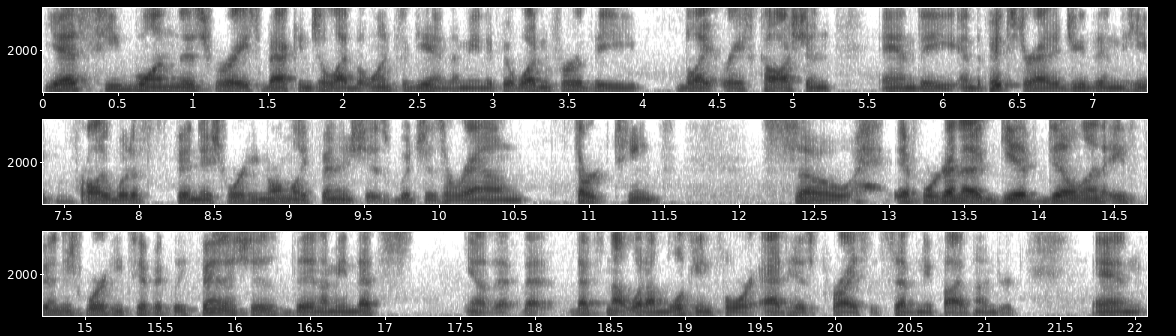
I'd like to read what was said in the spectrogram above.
Yes, he won this race back in July, but once again, I mean, if it wasn't for the late race caution and the and the pitch strategy, then he probably would have finished where he normally finishes, which is around 13th. So if we're gonna give Dillon a finish where he typically finishes, then I mean that's you know that that that's not what I'm looking for at his price at 7,500. And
